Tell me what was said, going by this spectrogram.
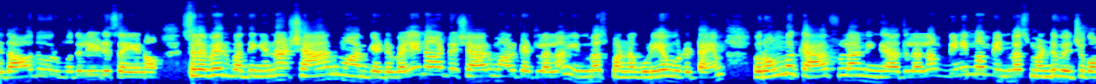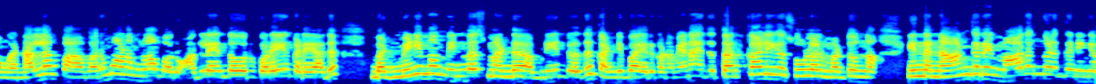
ஏதாவது ஒரு முதல் முதலீடு செய்யணும். சில பேர் பாத்தீங்கன்னா ஷேர் மார்க்கெட் வெளிநாட்டு ஷேர் மார்க்கெட்ல எல்லாம் இன்வெஸ்ட் பண்ணக்கூடிய ஒரு டைம் ரொம்ப கேர்ஃபுல்லா நீங்க அதுலலாம் மினிமம் இன்வெஸ்ட்மெண்ட் வச்சுக்கோங்க. நல்ல வருமானம்லாம் வரும். அதுல எந்த ஒரு குறையும் கிடையாது. பட் மினிமம் இன்வெஸ்ட்மெண்ட் அப்படின்றது கண்டிப்பா இருக்கணும். ஏன்னா இது தற்காலிக சூழல் மட்டும்தான். இந்த நான்கரை மாதங்களுக்கு நீங்க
